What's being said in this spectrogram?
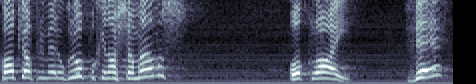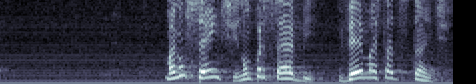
Qual que é o primeiro grupo que nós chamamos? O Clói. Vê, mas não sente, não percebe. Vê, mas está distante,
